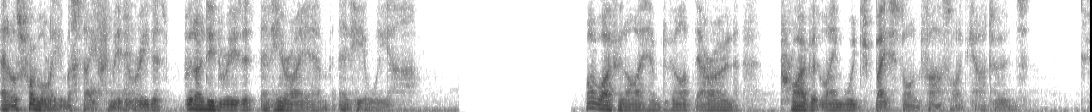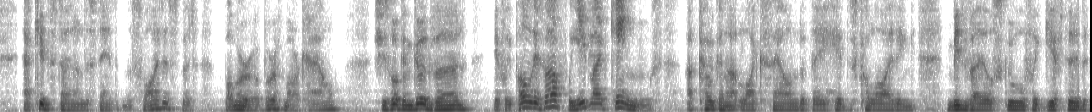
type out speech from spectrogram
and it was probably a mistake for me to read it. But I did read it, and here I am, and here we are. My wife and I have developed our own private language based on Far Side cartoons. Our kids don't understand it in the slightest, but bummer of a birthmark, Hal. She's looking good, Vern. If we pull this off, we eat like kings. A coconut-like sound of their heads colliding. Midvale School for Gifted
